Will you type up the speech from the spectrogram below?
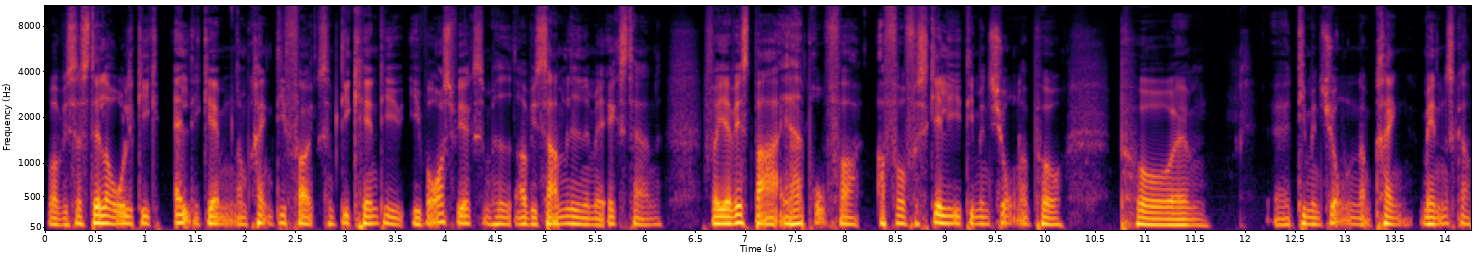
Hvor vi så stille og roligt gik alt igennem omkring de folk, som de kendte i, i vores virksomhed, og vi sammenlignede med eksterne. For jeg vidste bare, at jeg havde brug for at få forskellige dimensioner på, på øhm, øh, dimensionen omkring mennesker.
